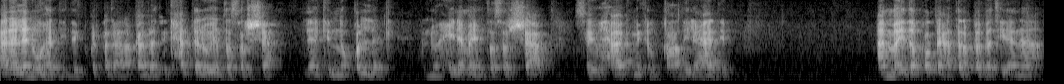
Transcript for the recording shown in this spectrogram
أنا لن أهددك بقطع رقبتك حتى لو ينتصر الشعب لكن نقول لك أنه حينما ينتصر الشعب سيحاكمك القاضي العادل. أما إذا قطعت رقبتي أنا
